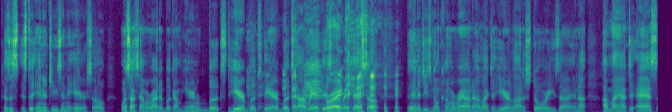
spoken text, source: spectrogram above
because it's it's the energies in the air. So once I say I'm gonna write a book, I'm hearing books here, books there, books. I read this, I read that. So the energy's gonna come around. I like to hear a lot of stories, uh, and I I might have to ask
